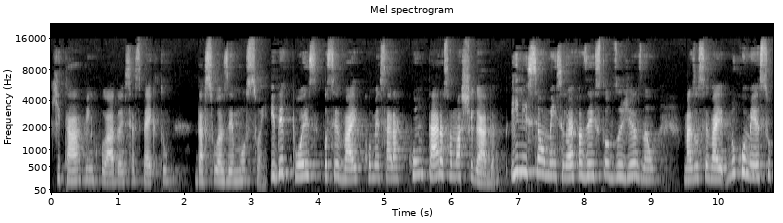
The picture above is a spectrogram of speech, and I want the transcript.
que está vinculado a esse aspecto das suas emoções. E depois você vai começar a contar a sua mastigada. Inicialmente, você não vai fazer isso todos os dias não, mas você vai no começo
